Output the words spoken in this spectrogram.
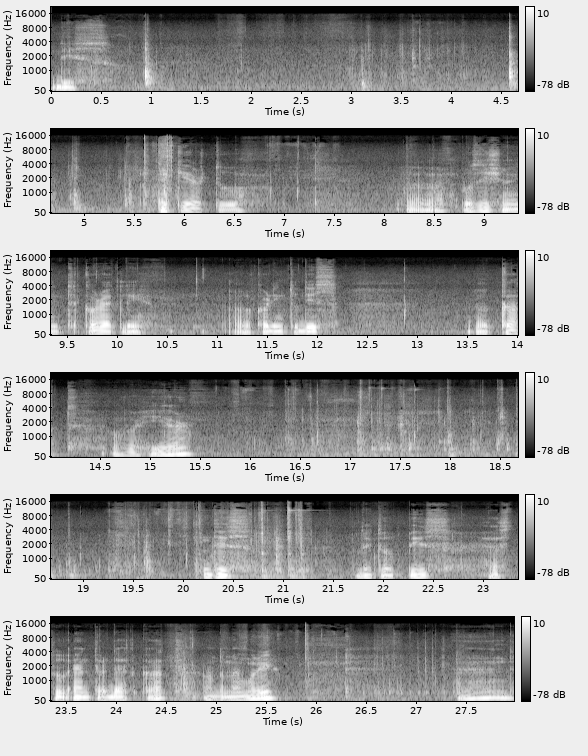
this take care to uh, position it correctly according to this uh, cut over here. This little piece has to enter that cut on the memory and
